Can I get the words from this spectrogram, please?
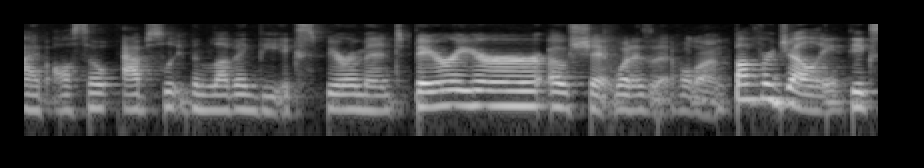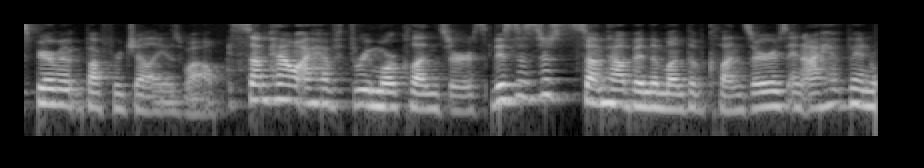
I've also absolutely been loving the Experiment Barrier, oh shit, what is it? Hold on. Buffer Jelly, the Experiment Buffer Jelly as well. Somehow I have three more cleansers. This has just somehow been the month of cleansers and I have been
